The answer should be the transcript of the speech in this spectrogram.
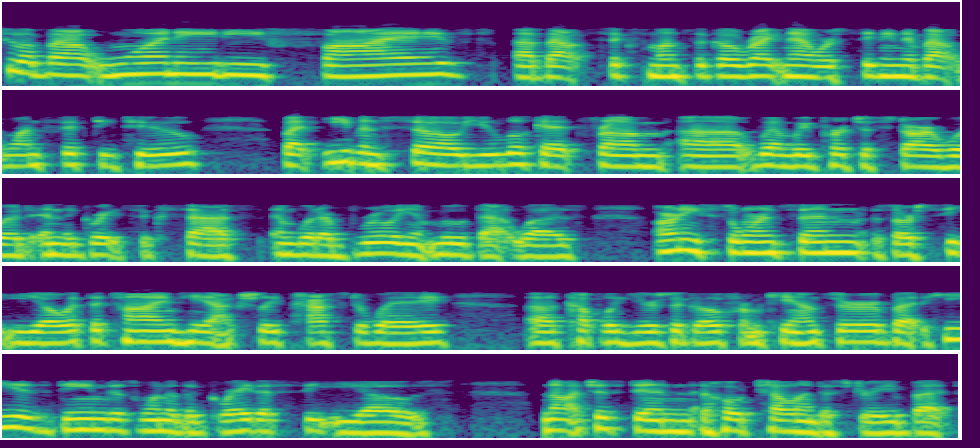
to about 185 about six months ago. Right now, we're sitting about 152. But even so, you look at from uh, when we purchased Starwood and the great success and what a brilliant move that was. Arne Sorenson was our CEO at the time. He actually passed away a couple of years ago from cancer, but he is deemed as one of the greatest CEOs, not just in the hotel industry, but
